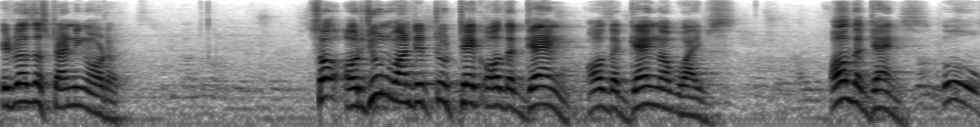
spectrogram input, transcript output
It was a standing order. So Arjun wanted to take all the gang, all the gang of wives, all the gangs, oh,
